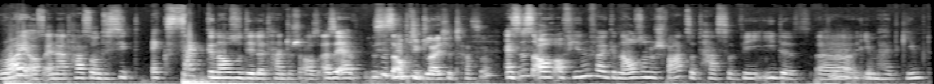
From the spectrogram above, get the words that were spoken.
Roy aus einer Tasse und es sieht exakt genauso dilettantisch aus. Also er Ist es auch die gleiche Tasse? Es ist auch auf jeden Fall genauso eine schwarze Tasse, wie Edith äh, Ja. ihm halt gibt.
